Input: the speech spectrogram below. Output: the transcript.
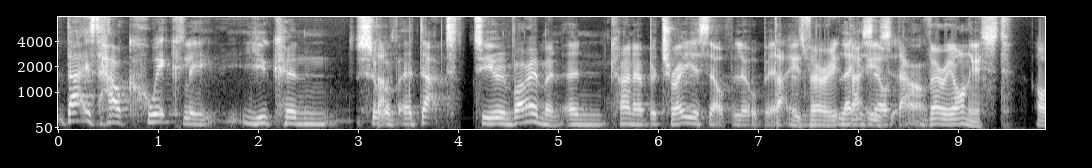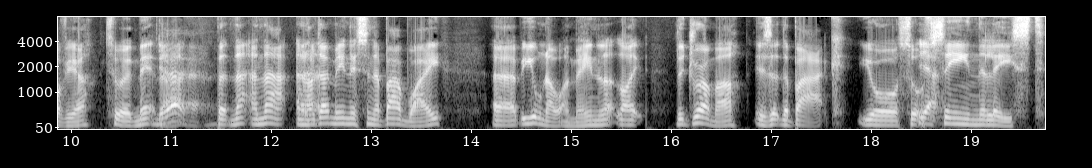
"That is how quickly you can sort of adapt to your environment and kind of betray yourself a little bit." That is very that yourself is down. very honest of you to admit that. Yeah. But that and that, and I don't mean this in a bad way. Uh, but you'll know what I mean. Like the drummer is at the back. You're sort of Yeah. seen the least.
